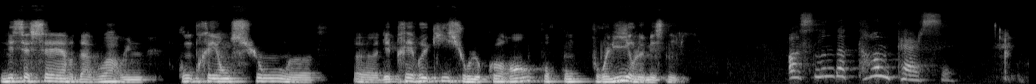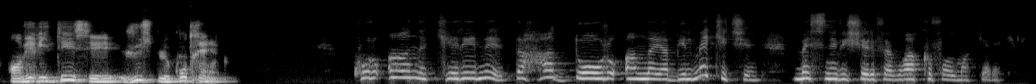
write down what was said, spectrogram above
nécessaire d'avoir une compréhension euh, euh, des prérequis sur le Coran pour, pour lire le Mesnevi? Aslında tam tersi. En vérité, c'est juste le contraire. Kur'an-ı Kerim'i daha doğru anlayabilmek için Mesnevi Şerif'e vakıf olmak gerekir.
